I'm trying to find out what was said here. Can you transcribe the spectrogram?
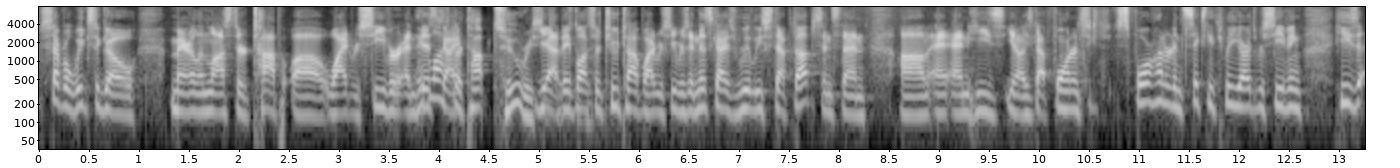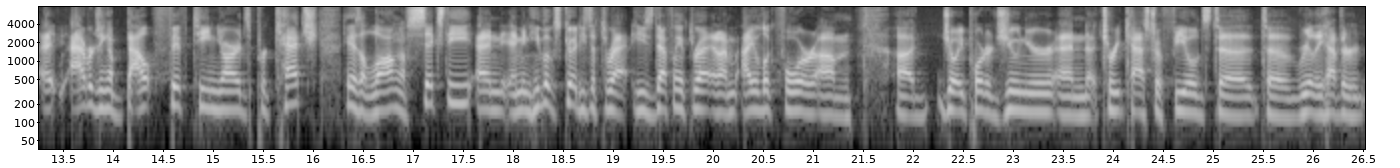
several weeks ago, Maryland lost their top uh, wide receiver, and they've this lost guy, their top two receivers. yeah, they've lost their two top wide receivers, and this guy's really stepped up since then. Um, and, and he's, you know, he's got 460 463 yards receiving. He's uh, averaging about 15 yards per catch. He has a long of 60, and I mean, he looks good. He's a threat. He's definitely a threat, and I'm, I look for um, uh, Joey Porter Jr. and Tariq Castro Fields to to really have their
